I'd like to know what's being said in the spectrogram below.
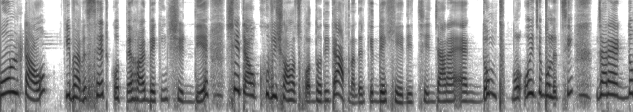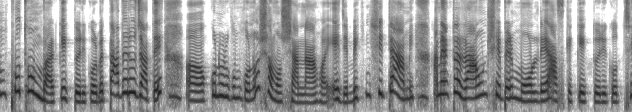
মোলটাও কীভাবে সেট করতে হয় বেকিং শিট দিয়ে, সেটাও খুবই সহজ পদ্ধতিতে আপনাদেরকে দেখিয়ে দিচ্ছি। যারা একদম ওই যে বলেছি, যারা একদম প্রথমবার কেক তৈরি করবে, তাদেরও যাতে কোনো রকম কোনো সমস্যা না হয়। এই যে বেকিং শিটটা আমি আমি একটা রাউন্ড শেপের মোল্ডে আজকে কেক তৈরি করছি।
